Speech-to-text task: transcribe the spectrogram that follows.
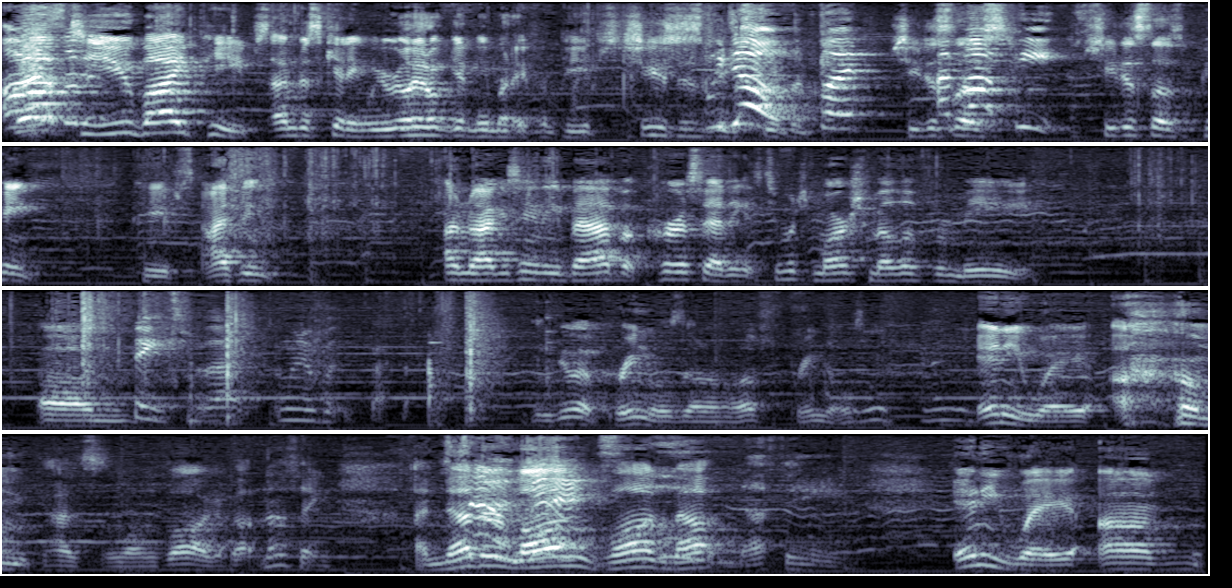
Brought to you by Peeps. I'm just kidding. We really don't get any money from Peeps. She's just We don't, stupid. but She just I loves Peeps. She just loves pink Peeps. I think I'm not gonna say anything bad, but personally, I think it's too much marshmallow for me. Um, Thanks for that. I'm gonna put this back there. We do have Pringles. though. I love Pringles. Anyway, um, God, this is a long vlog about nothing. Another Seven long minutes. vlog about nothing. Anyway, um,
